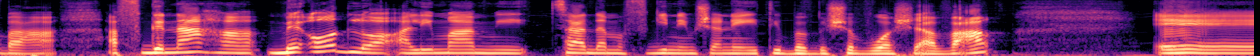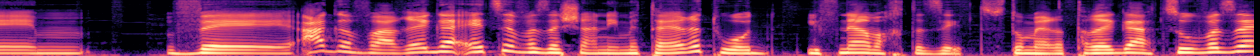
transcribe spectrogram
בהפגנה המאוד לא אלימה מצד המפגינים שאני הייתי בה בשבוע שעבר. ואגב, הרגע העצב הזה שאני מתארת הוא עוד לפני המכתזית. זאת אומרת, הרגע העצוב הזה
